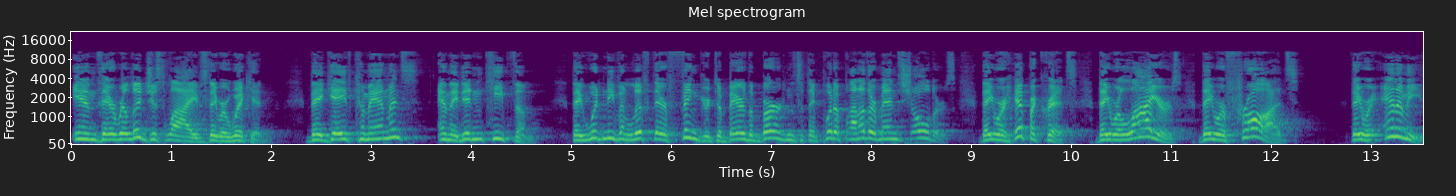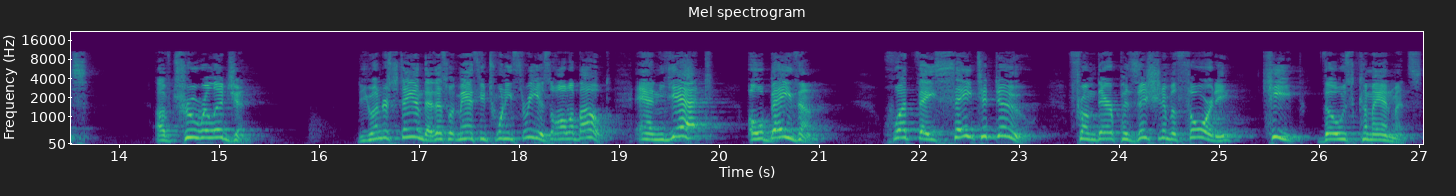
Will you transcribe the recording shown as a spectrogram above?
In their religious lives, they were wicked. They gave commandments and they didn't keep them. They wouldn't even lift their finger to bear the burdens that they put upon other men's shoulders. They were hypocrites. They were liars. They were frauds. They were enemies of true religion. Do you understand that? That's what Matthew 23 is all about. And yet, obey them. What they say to do from their position of authority, keep those commandments.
